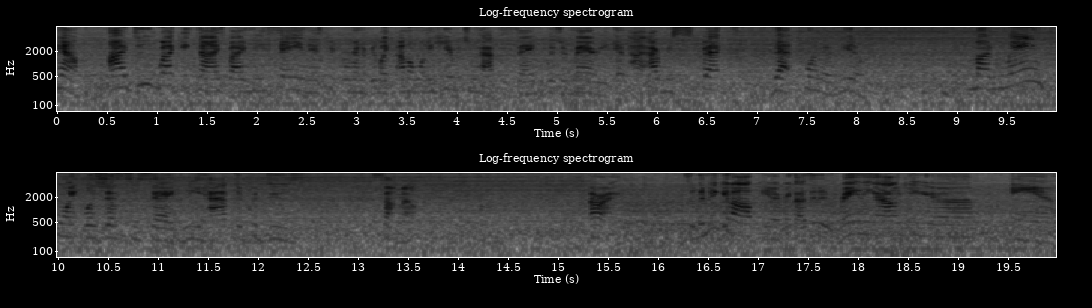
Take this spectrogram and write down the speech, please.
Now, I do recognize by me saying this, people are going to be like, I don't want to hear what you have to say because you're married. And I, I respect that point of view. My main point was just to say we have to produce something else. All right. So let me get off here because it is raining out here and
